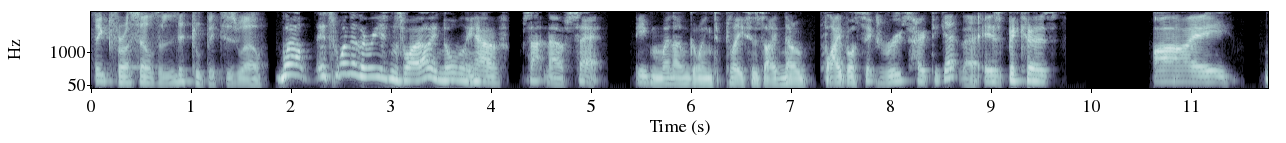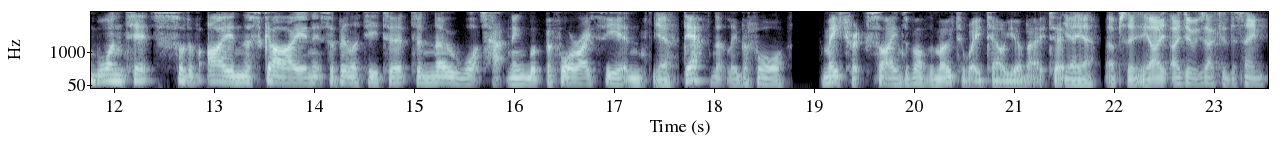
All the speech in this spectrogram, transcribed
think for ourselves a little bit as well. Well, it's one of the reasons why I normally have sat nav set, even when I'm going to places I know five or six routes how to get there, is because I want its sort of eye in the sky and its ability to to know what's happening before I see it, and Yeah. definitely before matrix signs above the motorway tell you about it. Yeah, yeah, absolutely. I, I do exactly the same.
